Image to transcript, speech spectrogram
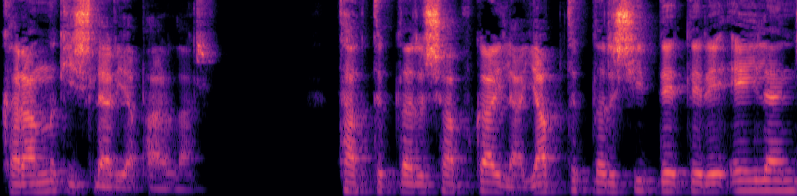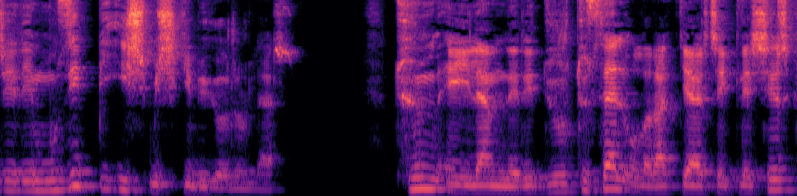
karanlık işler yaparlar. Taktıkları şapkayla yaptıkları şiddetleri eğlenceli, muzip bir işmiş gibi görürler. Tüm eylemleri dürtüsel olarak gerçekleşir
